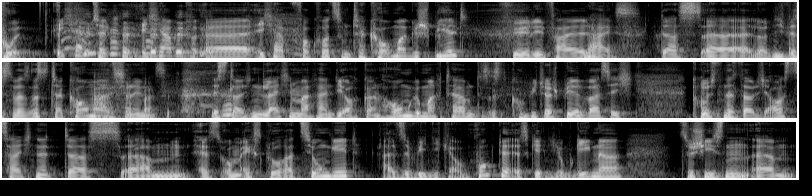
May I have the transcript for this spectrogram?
Cool. Ich habe ich hab, äh, ich hab vor kurzem Tacoma gespielt. Für den Fall, Nice. dass äh, Leute nicht wissen, was ist. Tacoma Ah, ist, ich von hab den, was. ist gleich den gleichen Machern, die auch Gone Home gemacht haben. Das ist ein Computerspiel, was sich größtenteils dadurch auszeichnet, dass ähm, es um Exploration geht, also weniger um Punkte. Es geht nicht um Gegner zu schießen. Ähm,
